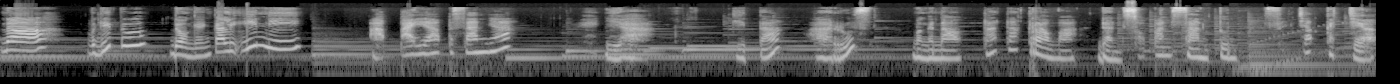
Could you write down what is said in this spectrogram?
Nah, begitu dongeng kali ini. Apa ya pesannya? Ya, kita harus mengenal tata krama dan sopan santun sejak kecil.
